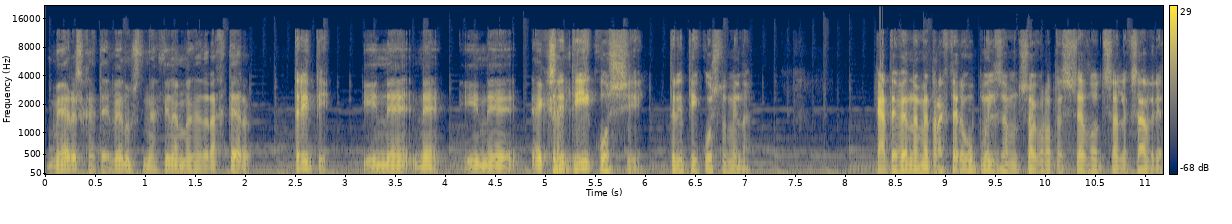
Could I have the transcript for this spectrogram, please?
μέρες κατεβαίνουν στην Αθήνα με τα τραχτέρ. Τρίτη. Είναι, ναι, είναι έξαλλοι. Τρίτη 20. Τρίτη 20 του μήνα. Κατεβαίνω με τρακτέρ. Εγώ που μίλησα με τους αγρότες εδώ της Αλεξάνδρεια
